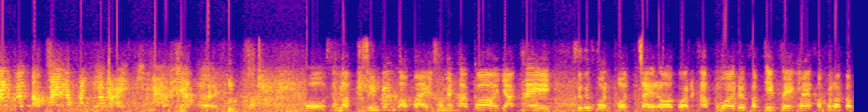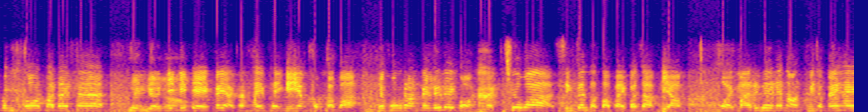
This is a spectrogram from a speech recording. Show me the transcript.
ซิงเกิลต่อไปนะคะเมื่อไหร่มีงานหรือยังเอ่ยโอ้สำหรับซิงเกิลต่อไปใช่ไหมครับ ก็อยากให้ทุกๆคนอดใจรอก่อนนะครับ เพราะว่าด้วยความที่เพลงแรกของพวกเราก็เพิ่งคลอดมาได้แค่หนึ่งเดือนนิดๆเองก็อยากจะให้เพลงนี้ยังคงแบบว่ายังคงรันไปเรื่อยๆก่อนอ่าแต่เชื่อว่าซิงเกิลต่อๆไปก็จะพยายามปล่อยมาเรื่อยๆแน่นอน คือจะไม่ให้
